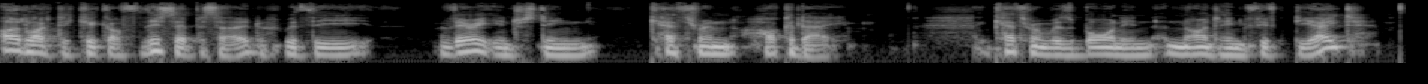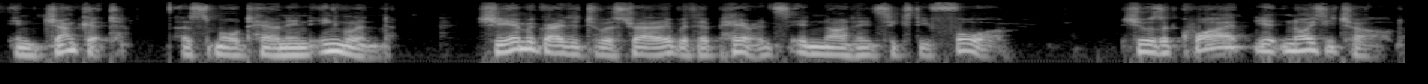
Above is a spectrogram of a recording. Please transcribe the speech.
I'd like to kick off this episode with the very interesting Katherine Hockaday. Katherine was born in 1958 in Junket, a small town in England. She emigrated to Australia with her parents in 1964. She was a quiet yet noisy child,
